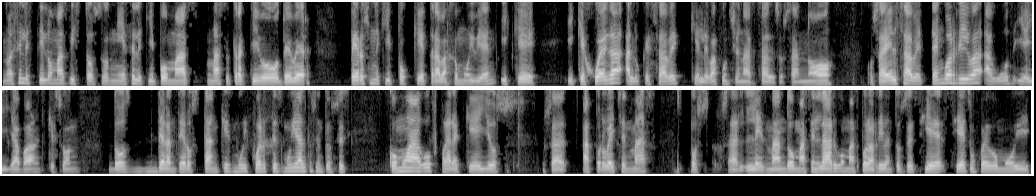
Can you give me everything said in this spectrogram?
no es el estilo más vistoso ni es el equipo más, más atractivo de ver, pero es un equipo que trabaja muy bien y que y que juega a lo que sabe que le va a funcionar, ¿sabes? O sea, no, o sea, él sabe, tengo arriba a Wood y a Barnes, que son dos delanteros tanques muy fuertes, muy altos, entonces, ¿cómo hago para que ellos, o sea, aprovechen más? Pues, o sea, les mando más en largo, más por arriba, entonces sí, sí es un juego muy,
